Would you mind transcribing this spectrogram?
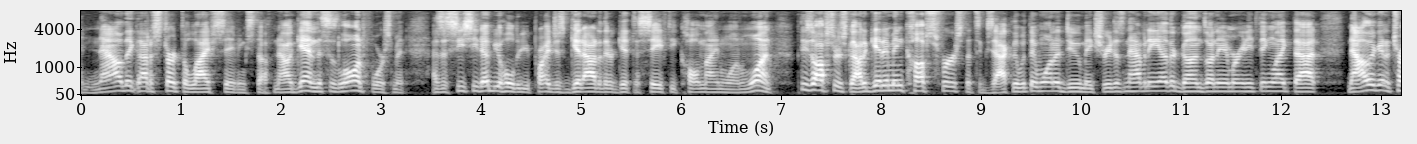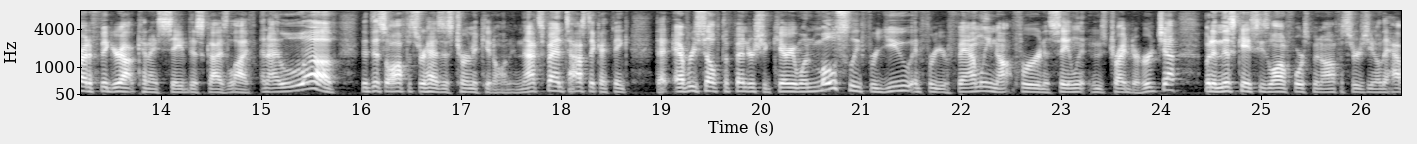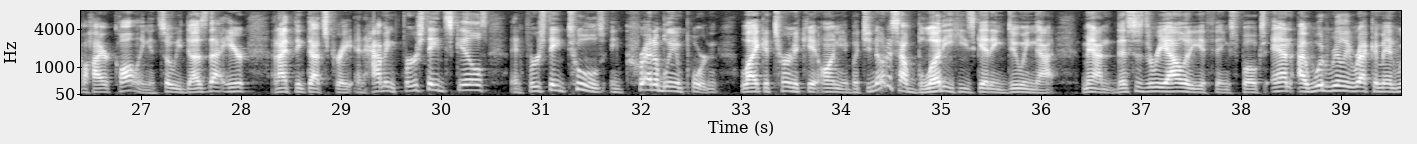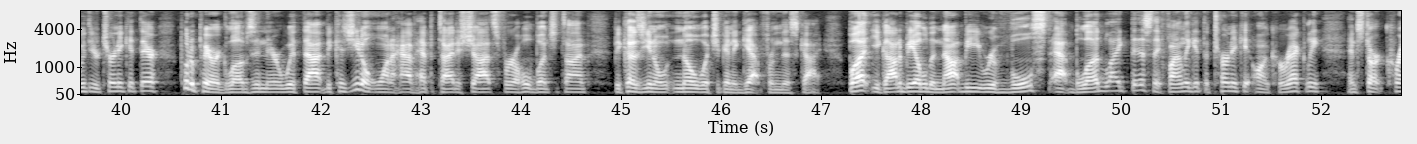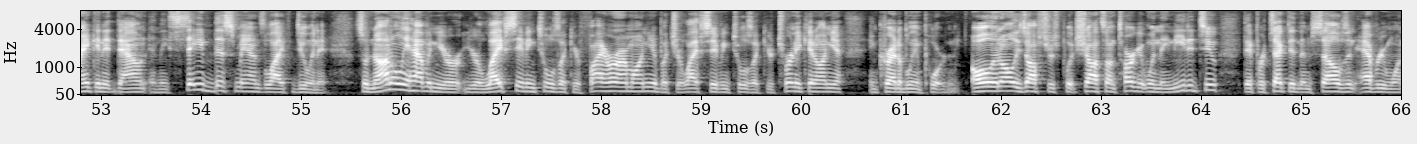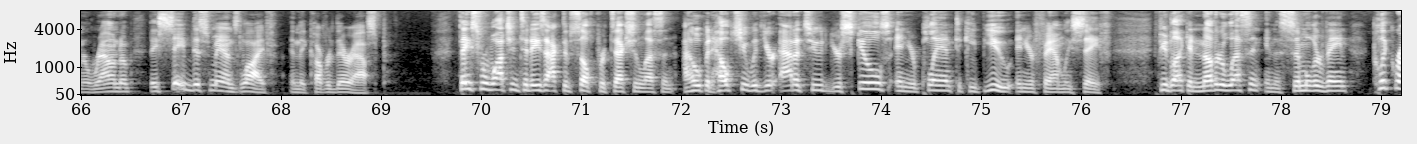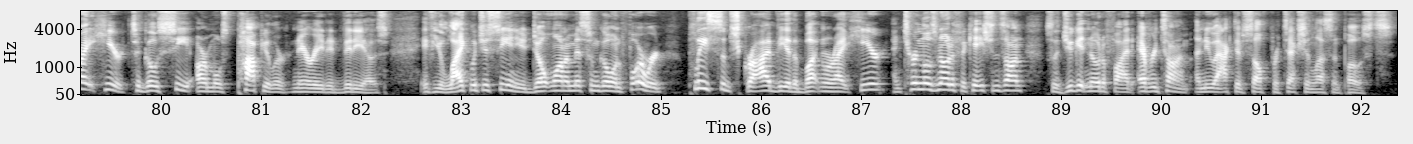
And now they got to start the life saving stuff. Now, again, this is law enforcement. As a CCW holder, you probably just get out of there, get to safety, call 911. But these officers got to get him in cuffs first. That's exactly what they want to do. Make sure he doesn't have any other guns on him or anything like that. Now they're going to try to figure out can I save this guy's life? And I love that this officer has his tourniquet on him. That's fantastic. I think that every self defender should carry one, mostly for you and for your family, not for an assailant who's tried to hurt you. But in this case, these law enforcement officers, you know, they have a higher calling. And so he does that here. And I think that's great. And having first aid skills and first aid tools, incredibly important, like a tourniquet on you. But you notice how bloody he's getting doing that. Man, this is the reality of things, folks. And I would really recommend with your tourniquet there, put a pair of gloves in there with that because you don't want to have hepatitis shots for a whole bunch of time because you don't know what you're going to get from this guy. But you got to be able to not be revulsed at blood like this. They finally get the tourniquet on correctly and start cranking it down, and they saved this man's life doing it. So not only having your, your life-saving tools like your firearm on you, but your life-saving tools like your tourniquet on you, incredibly important. All in all, these officers put shots on target when they needed to. They protected themselves and everyone around them. They saved this man's life, and they covered their asp. Thanks for watching today's active self-protection lesson. I hope it helps you with your attitude, your skills, and your plan to keep you and your family safe. If you'd like another lesson in a similar vein, click right here to go see our most popular narrated videos. If you like what you see and you don't want to miss them going forward, please subscribe via the button right here and turn those notifications on so that you get notified every time a new active self-protection lesson posts.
